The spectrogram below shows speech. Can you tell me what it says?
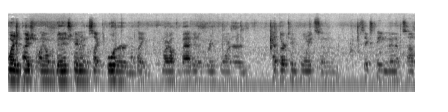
waited patiently on the bench, came in the second quarter, and I think right off the bat hit a three-pointer and had 13 points in 16 minutes. How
